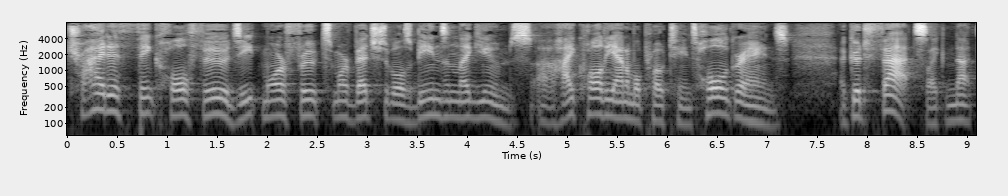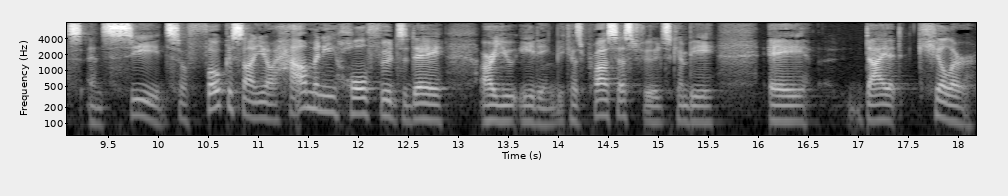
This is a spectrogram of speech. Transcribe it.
Try to think whole foods, eat more fruits, more vegetables, beans and legumes, uh, high quality animal proteins, whole grains, uh, good fats like nuts and seeds. So focus on, you know, how many whole foods a day are you eating? Because processed foods can be a diet killer.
